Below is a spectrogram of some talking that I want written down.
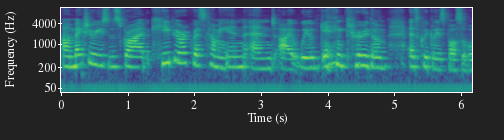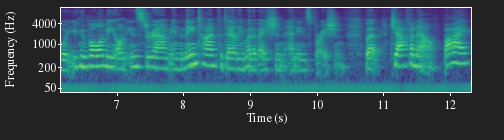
Um, make sure you subscribe. Keep your requests coming in and I will getting through them as quickly as possible. You can follow me on Instagram in the meantime for daily motivation and inspiration. But ciao for now. Bye.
